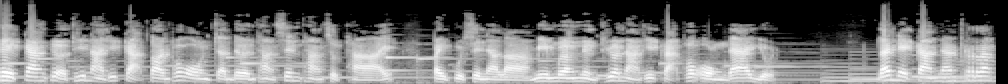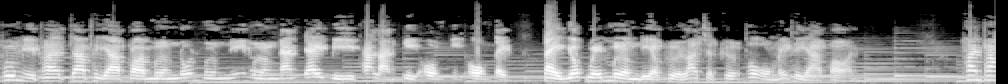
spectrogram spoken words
เหตุการณ์เกิดที่นาทิกะตอนพระองค์จะเดินทางเส้นทางสุดท้ายไปกุสินารา มีเมืองหนึ่งเที่ยวนาทิกะพระองค์ได้หยุด และในการนั้นพระผู้มีพระเจ้าพยากรณ์เมืองโน้นเมืองนี้เมืองนั้นได้มีพระหลานกี่องค์กี่องค์แต่แต่ยกเว้นเมืองเดียวคือ ราชคฤห์พระองค์ไม่พยากรณ์ ท่านพระ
